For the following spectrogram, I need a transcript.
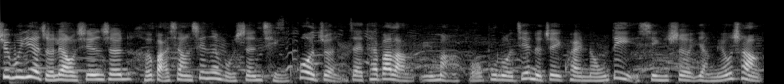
畜牧业者廖先生合法向县政府申请获准，在泰巴朗与马佛部落间的这块农地新设养牛场。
